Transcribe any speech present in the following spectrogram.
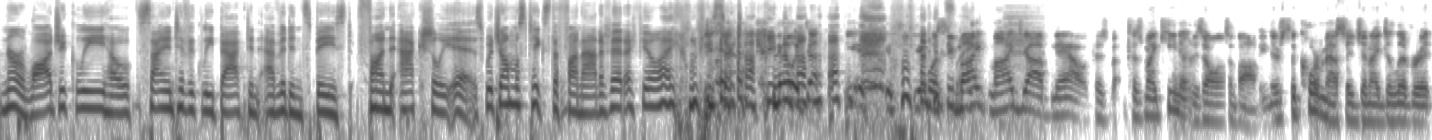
neurologically how scientifically backed and evidence-based fun actually is which almost takes the fun out of it i feel like when we start talking no, about it does. It's, it's, well, see, my my job now because because my keynote is always evolving. There's the core message, and I deliver it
